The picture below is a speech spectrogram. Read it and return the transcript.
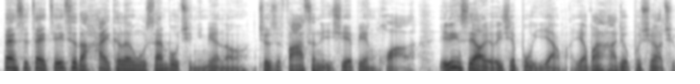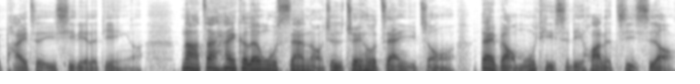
但是在这一次的《骇客任务》三部曲里面呢，就是发生了一些变化了，一定是要有一些不一样嘛，要不然他就不需要去拍这一系列的电影啊。那在《骇客任务三》哦，就是最后战役中哦，代表母体实体化的祭司哦，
